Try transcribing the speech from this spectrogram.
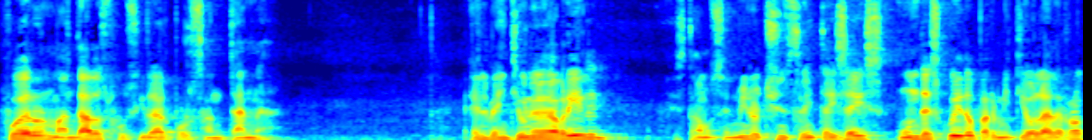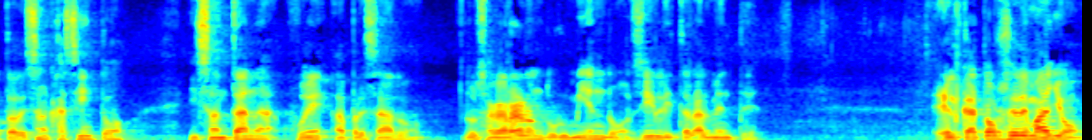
fueron mandados fusilar por Santana. El 21 de abril, estamos en 1836, un descuido permitió la derrota de San Jacinto y Santana fue apresado. Los agarraron durmiendo, así literalmente. El 14 de mayo,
